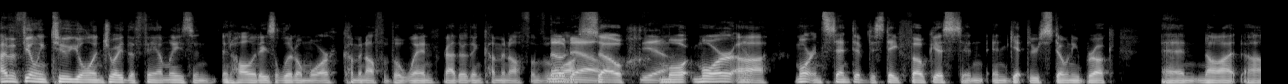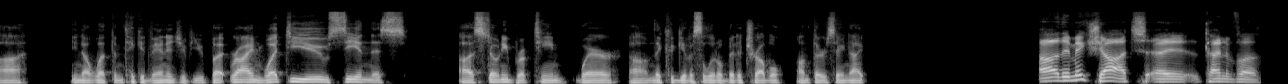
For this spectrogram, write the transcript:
I have a feeling too you'll enjoy the families and, and holidays a little more coming off of a win rather than coming off of a no loss. Doubt. So yeah. more more yeah. uh more incentive to stay focused and and get through Stony Brook and not uh you know let them take advantage of you. But Ryan, what do you see in this uh, Stony Brook team where um, they could give us a little bit of trouble on Thursday night? Uh, they make shots. Uh, kind of a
